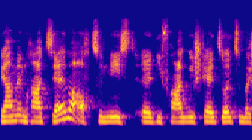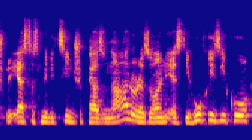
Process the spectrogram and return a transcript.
wir haben im Rat selber auch zunächst äh, die Frage gestellt, soll zum Beispiel erst das medizinische Personal oder sollen erst die Hochrisiko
